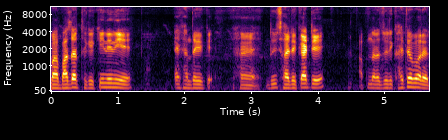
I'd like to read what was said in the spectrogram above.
বা বাজার থেকে কিনে নিয়ে এখান থেকে হ্যাঁ দুই সাইডে কাটে আপনারা যদি খাইতে পারেন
